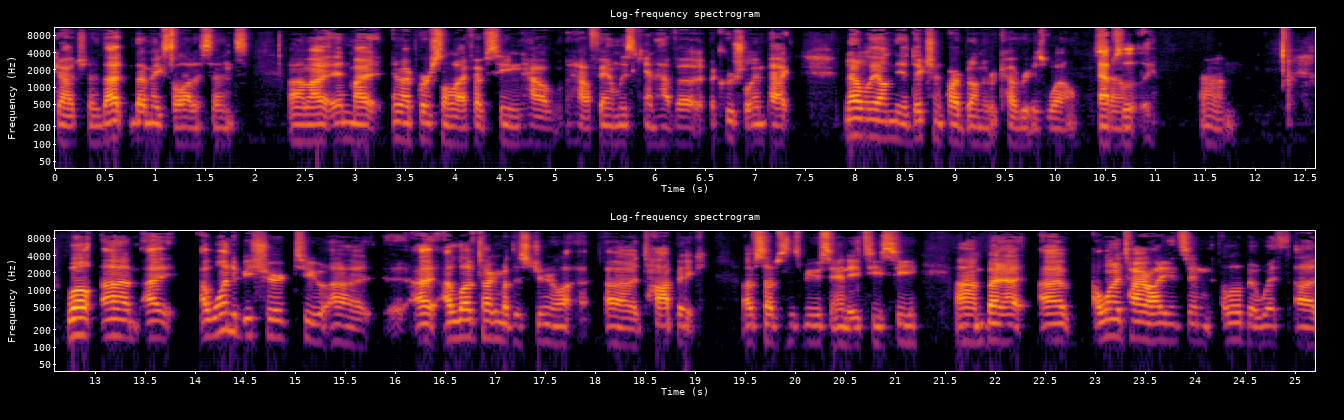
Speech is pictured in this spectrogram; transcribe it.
Gotcha. That that makes a lot of sense. Um, I, in my in my personal life, I've seen how how families can have a, a crucial impact, not only on the addiction part, but on the recovery as well. So, absolutely Um, well, um, I I wanted to be sure to. Uh, I I love talking about this general uh, topic of substance abuse and ATC, um, but I, I I want to tie our audience in a little bit with uh,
